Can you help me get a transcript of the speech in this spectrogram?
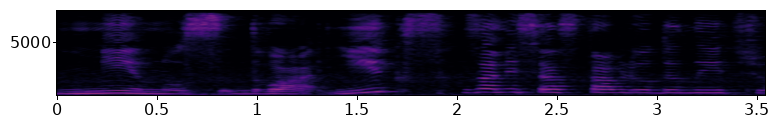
мінус 2х, замість а ставлю одиницю.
